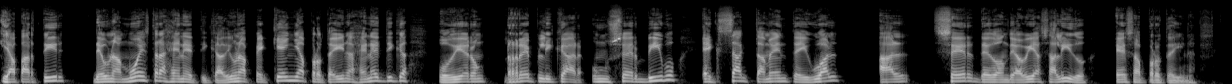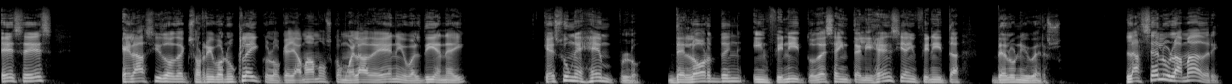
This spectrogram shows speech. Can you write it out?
Y a partir de una muestra genética, de una pequeña proteína genética, pudieron replicar un ser vivo exactamente igual al ser de donde había salido esa proteína. Ese es el ácido desoxirribonucleico, lo que llamamos como el ADN o el DNA, que es un ejemplo del orden infinito, de esa inteligencia infinita del universo. La célula madre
